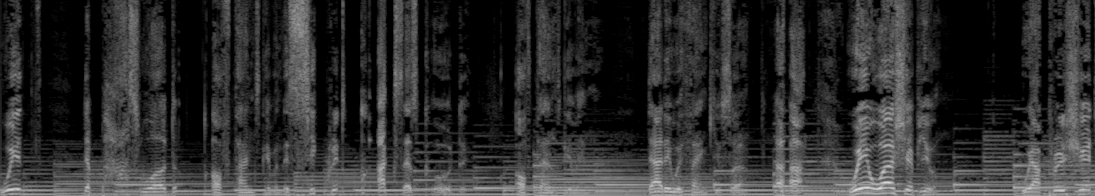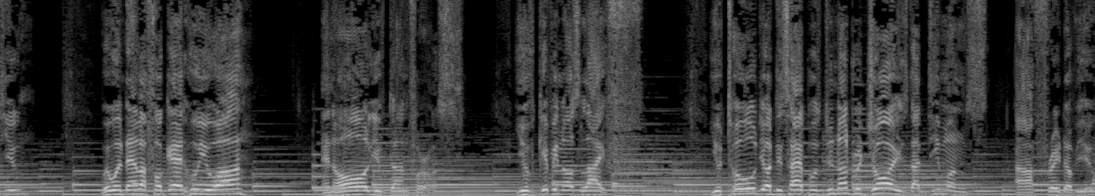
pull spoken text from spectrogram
with the password of thanksgiving, the secret access code of thanksgiving. Daddy, we thank you, sir. we worship you. We appreciate you. We will never forget who you are and all you've done for us. You've given us life. You told your disciples, Do not rejoice that demons are afraid of you.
